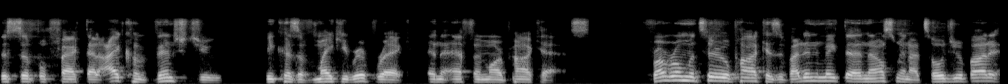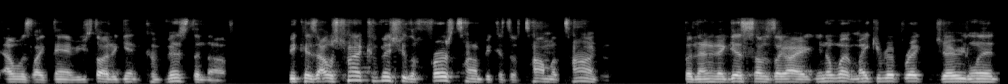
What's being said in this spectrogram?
the simple fact that I convinced you because of Mikey Riprack and the FMR podcast. Front Row Material podcast. If I didn't make the announcement, I told you about it. I was like, damn, you started getting convinced enough because I was trying to convince you the first time because of Tama Tonga. But then I guess I was like, all right, you know what? Mikey Riprick, Jerry Lynn,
